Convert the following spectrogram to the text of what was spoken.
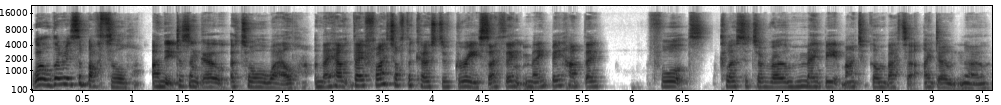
Well, there is a battle, and it doesn't go at all well. And they have they fight off the coast of Greece. I think maybe had they fought closer to Rome, maybe it might have gone better. I don't know.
